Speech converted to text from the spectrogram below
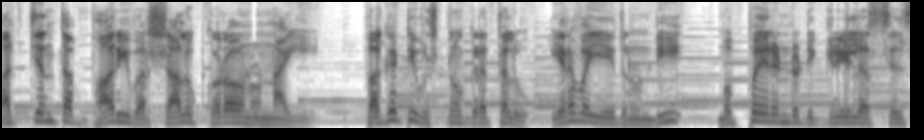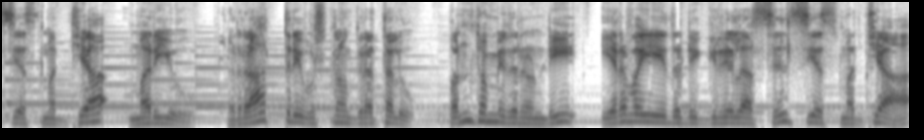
అత్యంత భారీ వర్షాలు కురవనున్నాయి. పగటి ఉష్ణోగ్రతలు ఇరవై ఐదు నుండి ముప్పై రెండు డిగ్రీల సెల్సియస్ మధ్య మరియు రాత్రి ఉష్ణోగ్రతలు పంతొమ్మిది నుండి ఇరవై ఐదు డిగ్రీల సెల్సియస్ మధ్య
